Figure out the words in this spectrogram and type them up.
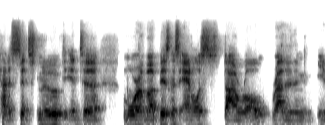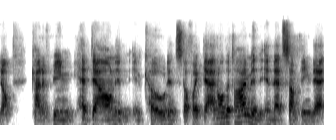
kind of since moved into more of a business analyst style role rather than you know kind of being head down in, in code and stuff like that all the time and, and that's something that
